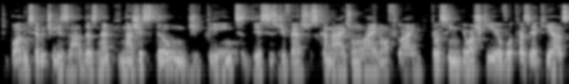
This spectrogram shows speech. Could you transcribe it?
que podem ser utilizadas né, na gestão de clientes desses diversos canais, online e offline. Então, assim, eu acho que eu vou trazer aqui as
